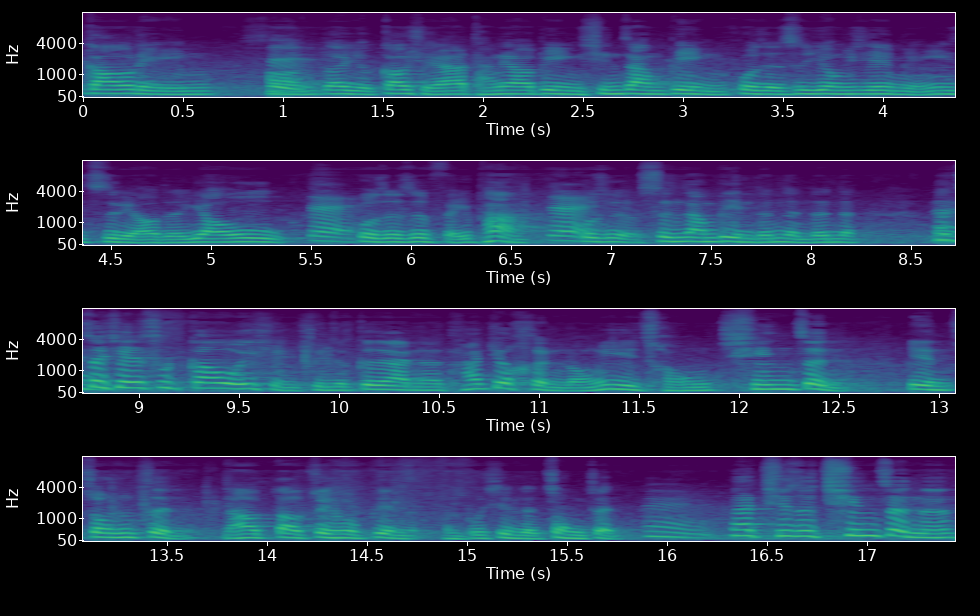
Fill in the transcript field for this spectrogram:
高龄哦，都有高血压、糖尿病、心脏病，或者是用一些免疫治疗的药物，对，或者是肥胖，对，或者有肾脏病等等等等。那这些是高危险群的个案呢，它就很容易从轻症变中症，然后到最后变得很不幸的重症。嗯，那其实轻症呢，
